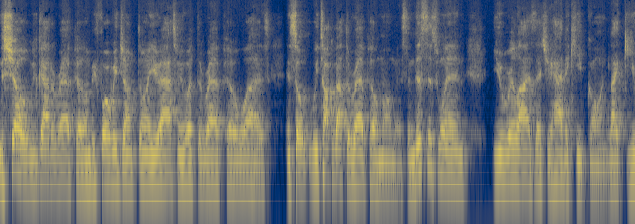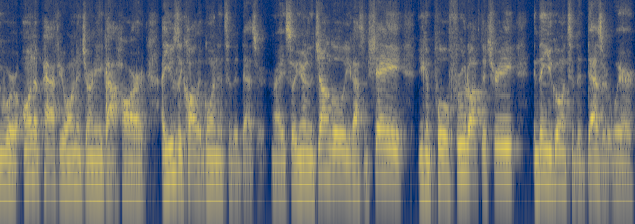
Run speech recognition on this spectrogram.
the show, we've got a red pill. And before we jumped on, you asked me what the red pill was. And so we talk about the red pill moments. And this is when you realize that you had to keep going. Like you were on a path, you were on a journey, it got hard. I usually call it going into the desert, right? So you're in the jungle, you got some shade, you can pull fruit off the tree, and then you go into the desert where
